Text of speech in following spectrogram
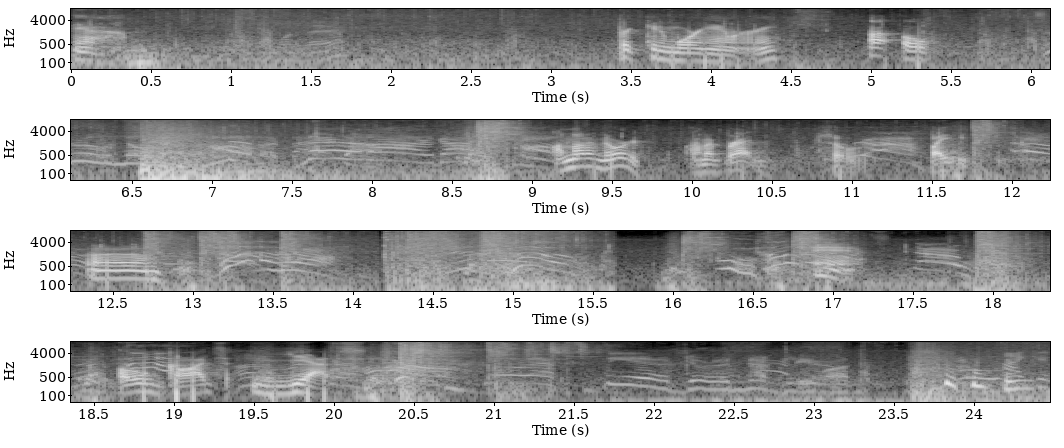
Yeah, Someone there? frickin' warhammer, right? Uh-oh. True Nords never back down. guys. I'm not a Nord. I'm a Breton. So, bite me. Um. eh. No! Oh, gods. Yes. Gorath's feared you're an ugly one. Can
